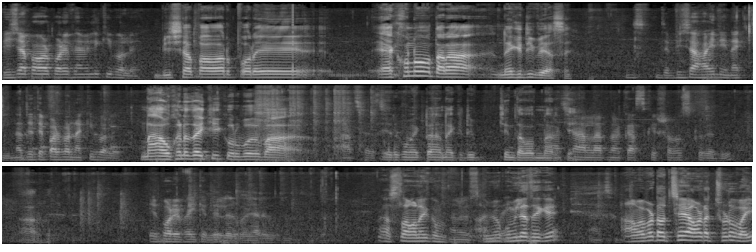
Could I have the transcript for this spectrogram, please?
ভিসা পাওয়ার পরে ফ্যামিলি কি বলে? ভিসা পাওয়ার পরে এখনও তারা নেগেটিভে আছে। যে ভিসা হয়নি নাকি? না যেতে পারবা না কি বলে? না ওখানে যাই কি করব বা আচ্ছা আচ্ছা। এরকম একটা নেগেটিভ চিন্তা ভাবনা আর কি। আচ্ছা আল্লাহ আপনার কাজকে সহজ করে দিই আর এরপরে ভাইকে দিলে ভাই আরেকজন আসসালামু আলাইকুম। আমিও কুমিল্লা থেকে। আচ্ছা। আমার ব্যাপারটা হচ্ছে আমার একটা ছোটো ভাই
